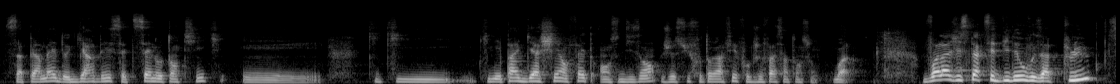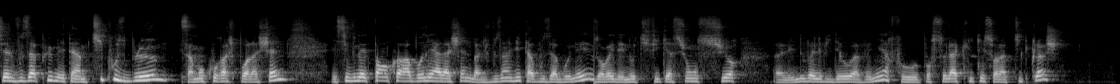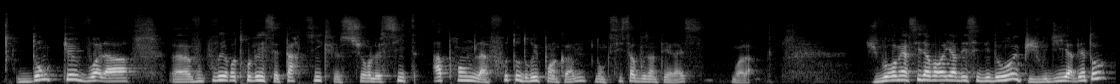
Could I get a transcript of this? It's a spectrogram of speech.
ça permet de garder cette scène authentique et qui, qui, qui n'est pas gâchée en fait en se disant « je suis photographié, il faut que je fasse attention ». Voilà. Voilà, j'espère que cette vidéo vous a plu. Si elle vous a plu, mettez un petit pouce bleu, ça m'encourage pour la chaîne. Et si vous n'êtes pas encore abonné à la chaîne, bah, je vous invite à vous abonner. Vous aurez des notifications sur euh, les nouvelles vidéos à venir. Il faut pour cela cliquer sur la petite cloche. Donc euh, voilà, euh, vous pouvez retrouver cet article sur le site apprendre-la-photo-de-rue.com. donc si ça vous intéresse, voilà. Je vous remercie d'avoir regardé cette vidéo et puis je vous dis à bientôt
